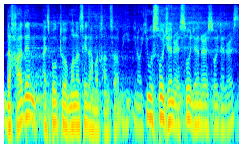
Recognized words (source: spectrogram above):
The Khadim, I spoke to Mona Saeed Ahmad Khan Sahib. He, you know, he was so generous, so generous, so generous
